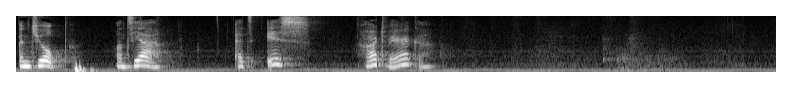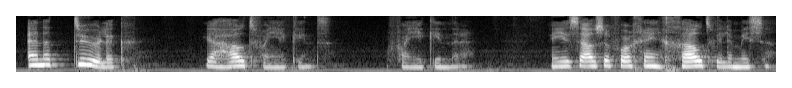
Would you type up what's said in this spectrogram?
Een job, want ja, het is hard werken. En natuurlijk, je houdt van je kind of van je kinderen. En je zou ze voor geen goud willen missen.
